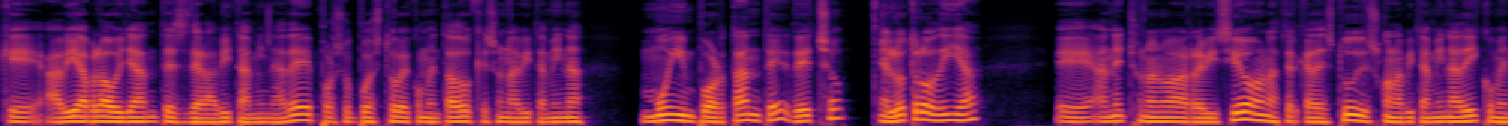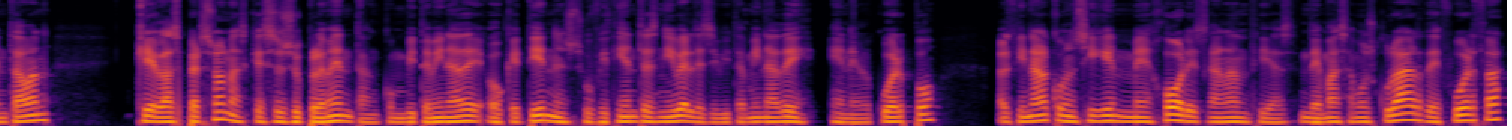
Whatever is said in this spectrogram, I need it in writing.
que había hablado ya antes de la vitamina D. Por supuesto, he comentado que es una vitamina muy importante. De hecho, el otro día eh, han hecho una nueva revisión acerca de estudios con la vitamina D y comentaban que las personas que se suplementan con vitamina D o que tienen suficientes niveles de vitamina D en el cuerpo, al final consiguen mejores ganancias de masa muscular, de fuerza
